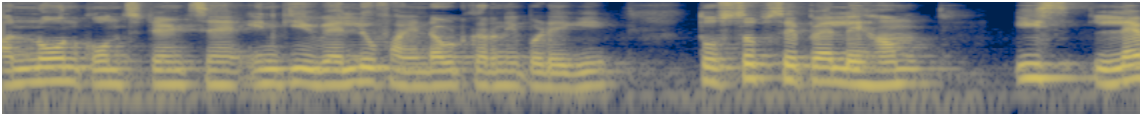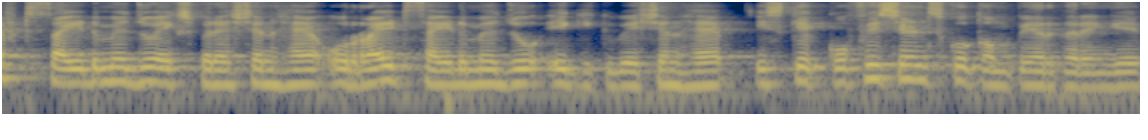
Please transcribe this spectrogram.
अननोन कॉन्स्टेंट्स हैं, इनकी वैल्यू फाइंड आउट करनी पड़ेगी। तो सबसे पहले हम इस लेफ़्ट साइड में जो एक्सप्रेशन है और राइट right साइड में जो एक इक्वेशन है, इसके कोफिशियंट्स को कंपेयर करेंगे।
